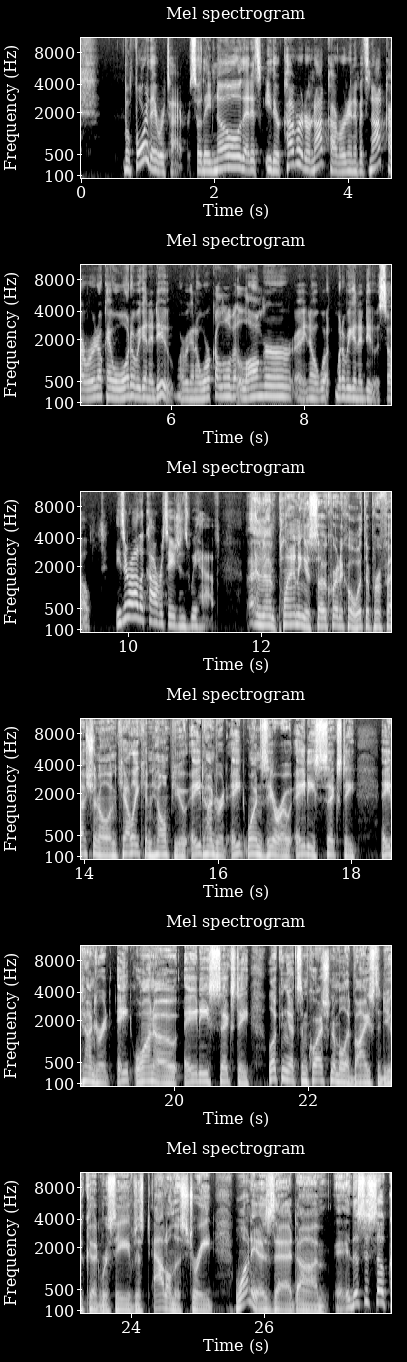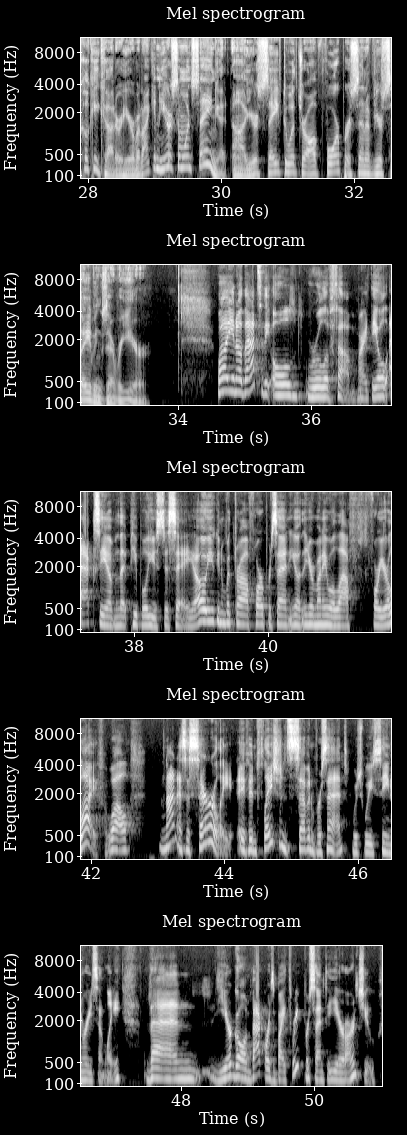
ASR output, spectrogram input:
before they retire. So they know that it's either covered or not covered. And if it's not covered, okay, well, what are we going to do? Are we going to work a little bit longer? You know, what, what are we going to do? So these are all the conversations we have. And uh, planning is so critical with a professional, and Kelley can help you. 800 810 8060. 800 810 8060. Looking at some questionable advice that you could receive just out on the street. One is that um, this is so cookie cutter here, but I can hear someone saying it. Uh, you're safe to withdraw 4% of your savings every year. Well, you know, that's the old rule of thumb, right? The old axiom that people used to say, oh, you can withdraw 4%, you know, your money will last for your life. Well, not necessarily. If inflation's 7%, which we've seen recently, then you're going backwards by 3% a year, aren't you?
